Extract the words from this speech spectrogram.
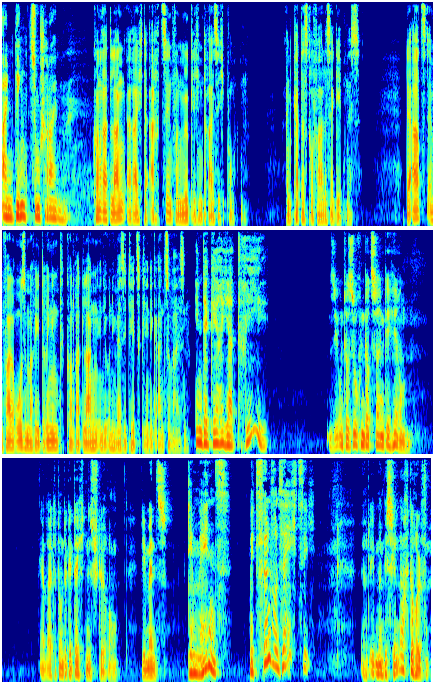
Ein Ding zum Schreiben. Konrad Lang erreichte 18 von möglichen 30 Punkten. Ein katastrophales Ergebnis. Der Arzt empfahl Rosemarie dringend, Konrad Lang in die Universitätsklinik einzuweisen. In der Geriatrie? Sie untersuchen dort sein Gehirn. Er leidet unter Gedächtnisstörung, Demenz. Demenz? Mit 65? Er hat eben ein bisschen nachgeholfen.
